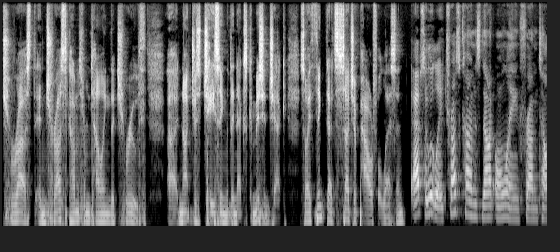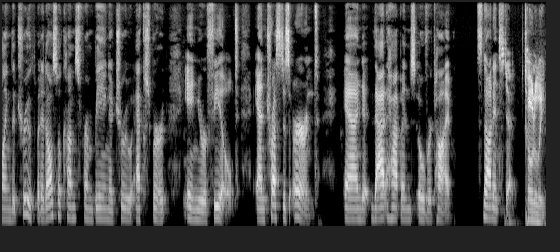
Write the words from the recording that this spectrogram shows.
trust, and trust comes from telling the truth, uh, not just chasing the next commission check. So I think that's such a powerful lesson. Absolutely. Trust comes not only from telling the truth, but it also comes from being a true expert in your field. And trust is earned. And that happens over time. It's not instant. Totally.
